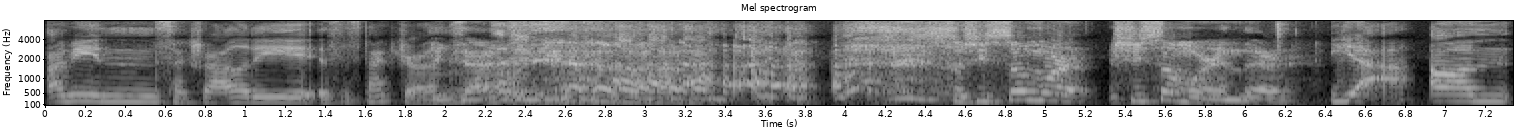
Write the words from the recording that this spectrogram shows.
I mean, sexuality is a spectrum. Exactly. so she's somewhere. She's somewhere in there. Yeah. Um.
